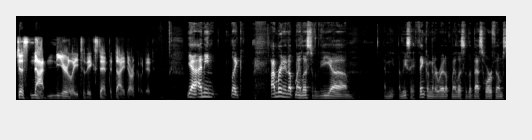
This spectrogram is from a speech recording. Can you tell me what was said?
just not nearly to the extent that Donnie Darko did. Yeah, I mean, like, I'm writing up my list of the. Um, I mean, at least I think I'm going to write up my list of the best horror films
